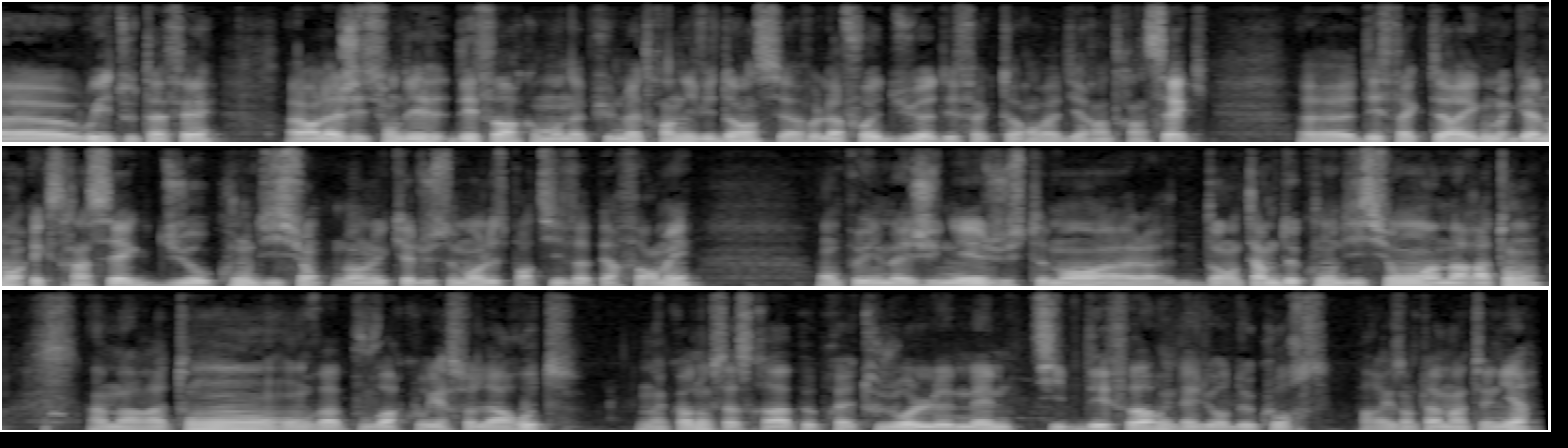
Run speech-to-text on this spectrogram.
Euh, oui, tout à fait. Alors la gestion d'e- d'efforts, comme on a pu le mettre en évidence, c'est à la fois dû à des facteurs, on va dire, intrinsèques, euh, des facteurs ég- également extrinsèques dus aux conditions dans lesquelles justement le sportif va performer. On peut imaginer justement, euh, dans, en termes de conditions, un marathon. Un marathon, on va pouvoir courir sur de la route. D'accord? Donc ça sera à peu près toujours le même type d'effort, une allure de course, par exemple, à maintenir.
